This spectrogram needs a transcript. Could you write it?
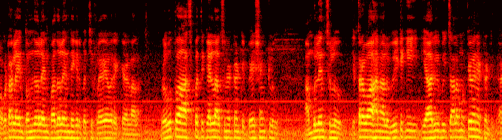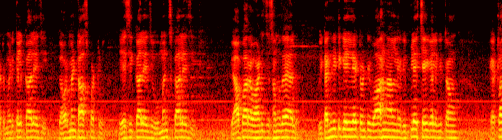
ఒకటో లైన్ తొమ్మిదో లైన్ పదో లైన్ దగ్గరికి వచ్చి ఫ్లైఓవర్ ఎక్కి వెళ్ళాలి. ప్రభుత్వ ఆసుపత్రికి వెళ్ళాల్సినటువంటి పేషెంట్లు అంబులెన్సులు ఇతర వాహనాలు వీటికి ఈ ఆర్యూబీ చాలా ముఖ్యమైనటువంటిది అటు medical college government hospital AC college women's college వ్యాపార వాణిజ్య సముదాయాలు వీటన్నిటికి వెళ్ళేటువంటి వాహనాలని రిప్లేస్ చేయగలిగటం. ఎట్లా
